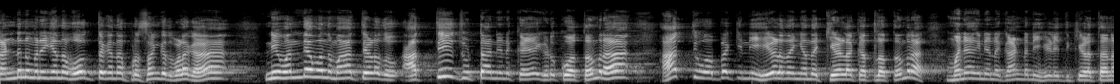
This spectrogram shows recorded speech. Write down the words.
ಗಂಡನ ಮನೆಗೆ ಹೋಗ್ತಕ್ಕಂಥ ಪ್ರಸಂಗದ ಒಳಗೆ ನೀವು ಒಂದೇ ಒಂದು ಮಾತು ಹೇಳೋದು ಅತ್ತಿ ಜುಟ್ಟ ನಿನ್ನ ಕೈಯಾಗ ಹಿಡ್ಕೋತಂದ್ರೆ ಅತ್ತಿ ಒಬ್ಬಕ್ಕೆ ನೀ ಹೇಳ್ದಂಗೆ ಅಂದ ಕೇಳಕತ್ಲತ್ತಂದ್ರೆ, ಮನ್ಯಾಗ ನಿನ್ನ ಗಂಡ ನೀ ಹೇಳಿದ್ದು ಕೇಳ್ತಾನ.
